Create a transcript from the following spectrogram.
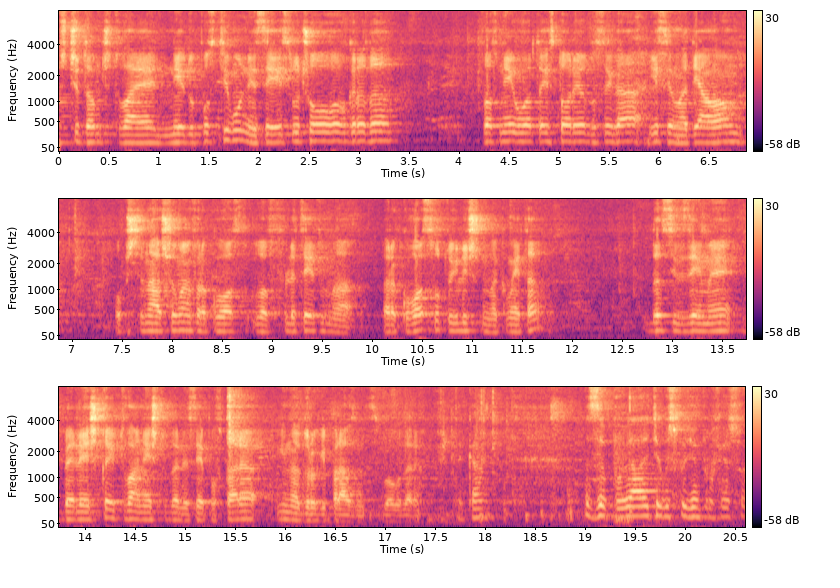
Считам, че това е недопустимо, не се е случвало в града в неговата история до сега и се надявам община Шумен в, в лицето на ръководството и лично на кмета да си вземе бележка и това нещо да не се повтаря и на други празници. Благодаря. Така. Заповядайте, господин професор.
